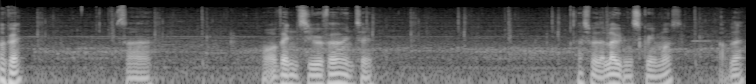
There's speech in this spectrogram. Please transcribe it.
Okay. So, what events are you referring to? That's where the loading screen was, up there.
